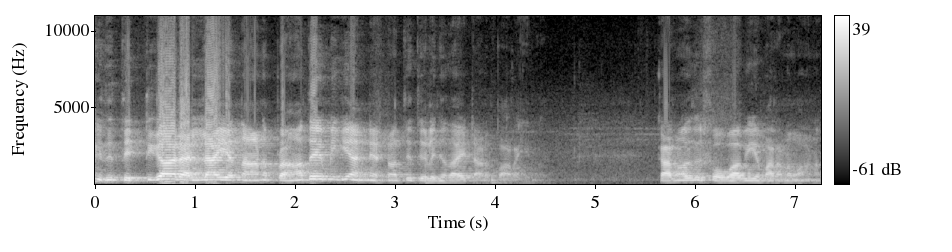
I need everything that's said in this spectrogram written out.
ഇത് തെറ്റുകാരല്ല എന്നാണ് പ്രാഥമിക അന്വേഷണത്തിൽ തെളിഞ്ഞതായിട്ടാണ് പറയുന്നത്. കാരണം അത് സ്വാഭാവിക മരണമാണ്.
